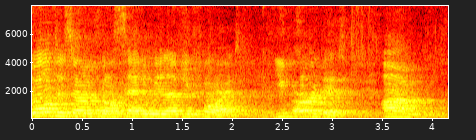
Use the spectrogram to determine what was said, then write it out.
Well deserved, well said, and we love you for it. You've earned it. Um,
